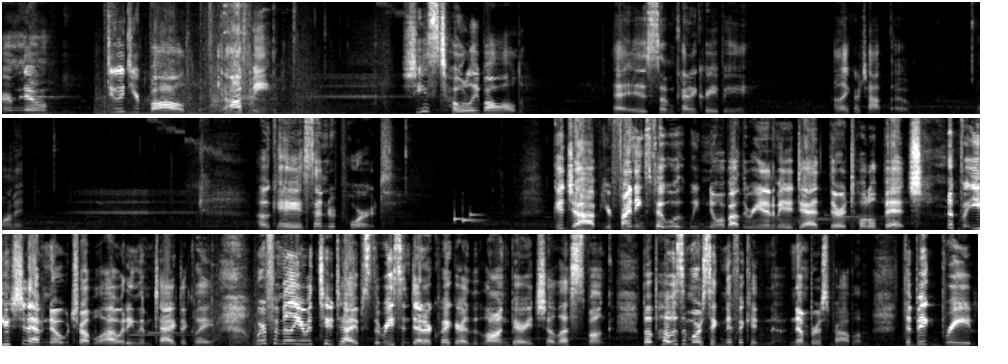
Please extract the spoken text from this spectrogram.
Um, no. Dude, you're bald. Get off me. She's totally bald. That is some kind of creepy. I like her top, though. Want it. Okay, send report. Good job. Your findings fit what we know about the reanimated dead. They're a total bitch. but you should have no trouble outwitting them tactically. We're familiar with two types. The recent dead are quicker, the long buried show less spunk, but pose a more significant numbers problem. The big breed,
